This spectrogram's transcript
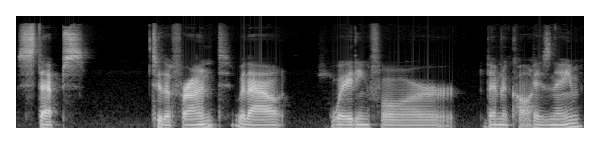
steps to the front without waiting for them to call his name.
